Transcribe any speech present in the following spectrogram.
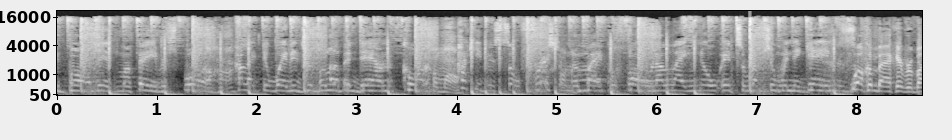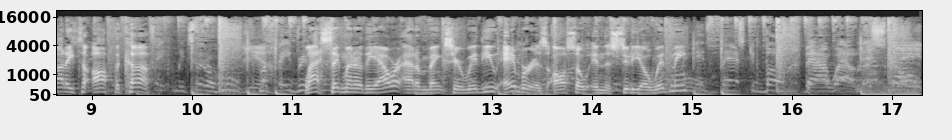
basketball is my favorite sport. Uh-huh. I like the way they dribble up and down the court. I keep it so fresh on the microphone. I like no interruption when the game is Welcome back, everybody, to Off the Cuff. Take me to the hoop. My favorite Last segment of the hour, Adam Banks here with you. Amber is also in the studio with me. is basketball. Bow wow, let's go.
